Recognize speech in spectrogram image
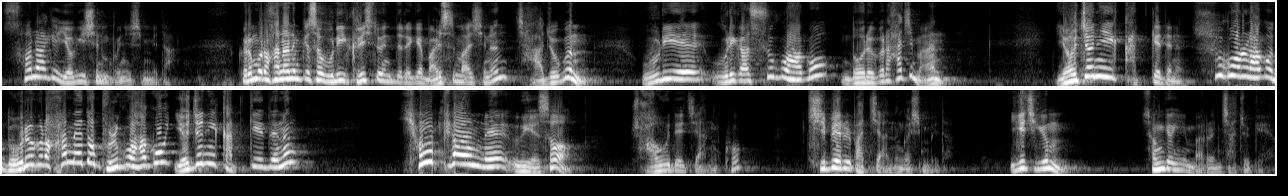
선하게 여기시는 분이십니다. 그러므로 하나님께서 우리 그리스도인들에게 말씀하시는 자족은 우리의 우리가 수고하고 노력을 하지만 여전히 갖게 되는 수고를 하고 노력을 함에도 불구하고 여전히 갖게 되는 형편에 의해서 좌우되지 않고 지배를 받지 않는 것입니다. 이게 지금 성경이 말하는 자족이에요.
